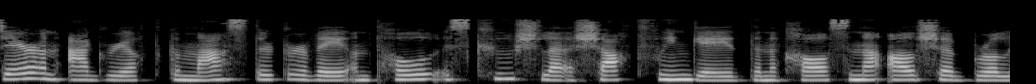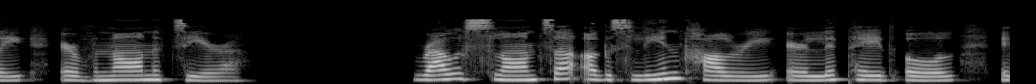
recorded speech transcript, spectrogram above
deir an eagraíocht go meastar gur bheith an tóil is cúis le a seacht faoin gcéad de na cásanna ailse brolaí ar bhná na tíre. Rabhadh sláinte agus líon calorí ar lipéad óil i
